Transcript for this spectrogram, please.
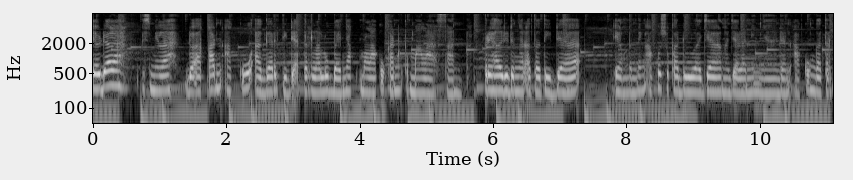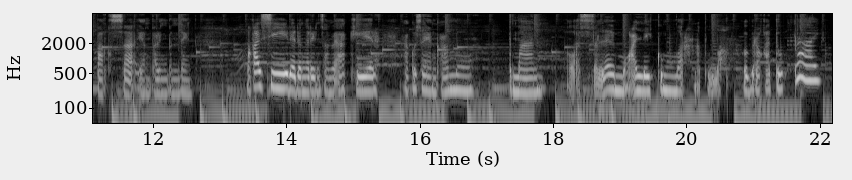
Ya udahlah Bismillah doakan aku agar tidak terlalu banyak melakukan kemalasan. Perihal didengar atau tidak yang penting aku suka dulu aja ngejalaninnya dan aku nggak terpaksa yang paling penting makasih udah dengerin sampai akhir. Aku sayang kamu teman. Wassalamualaikum warahmatullahi wabarakatuh. Bye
